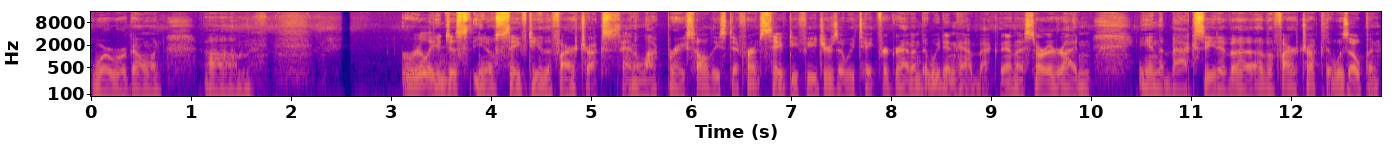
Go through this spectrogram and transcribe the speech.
where we're going um, really and just you know safety of the fire trucks, anti-lock brakes, all these different safety features that we take for granted that we didn't have back then. I started riding in the back seat of a of a fire truck that was open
